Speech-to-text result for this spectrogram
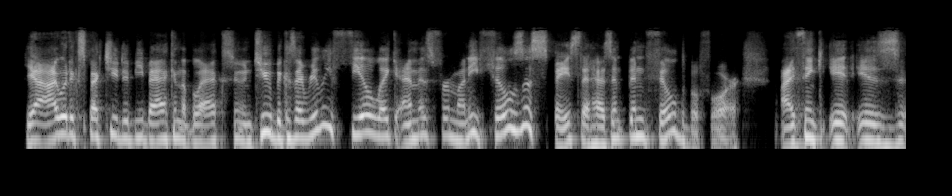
Yeah, I would expect you to be back in the black soon too, because I really feel like M's for Money fills a space that hasn't been filled before. I think it is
